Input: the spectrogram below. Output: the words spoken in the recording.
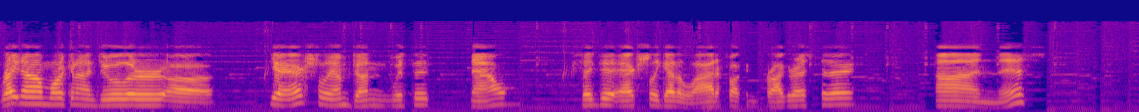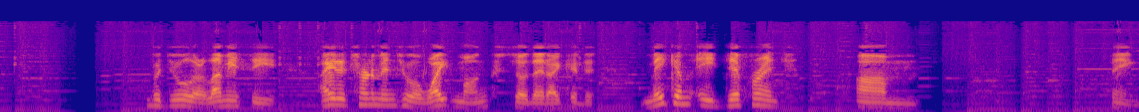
Right now I'm working on Dueler, uh, yeah, actually I'm done with it now. Cause I did actually got a lot of fucking progress today on this. But Dueler, let me see. I had to turn him into a white monk so that I could make him a different, um, thing.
